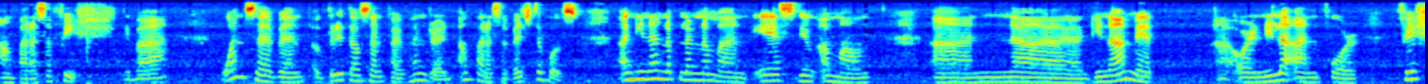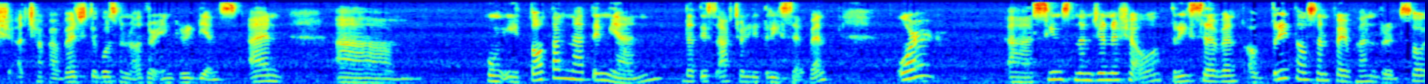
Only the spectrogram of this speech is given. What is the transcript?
ang para sa fish. Diba? 1/7 of 3,500 ang para sa vegetables. Ang hinanap lang naman is yung amount uh, na ginamit uh, or nilaan for fish at saka vegetables and other ingredients. And um, kung i-total natin yan, that is actually 3/7 or uh, since nandiyan na siya, oh, 3/7 of 3,500. So,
